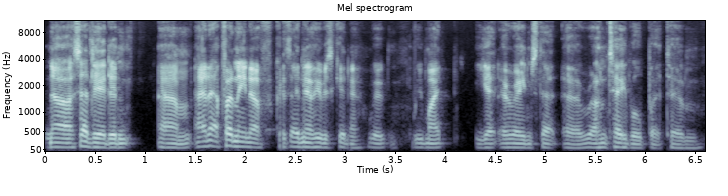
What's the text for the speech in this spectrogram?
No, sadly I didn't. Um, and uh, funnily enough, because I know he was gonna, we, we might yet arrange that uh, round table, but um,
